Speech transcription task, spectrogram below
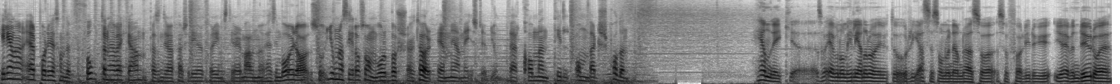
Helena är på resande fot den här veckan, presenterar affärsidéer för investerare i Malmö och Helsingborg idag. Så Jonas Elofsson, vår börsaktör, är med mig i studion. Välkommen till Omvärldspodden! Henrik, alltså även om Helena då är ute och reser som du nämnde här så, så följer du ju, ju, även du då eh,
